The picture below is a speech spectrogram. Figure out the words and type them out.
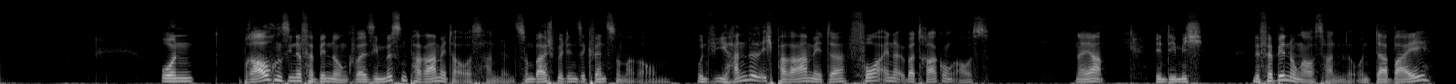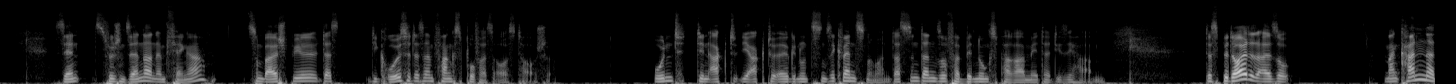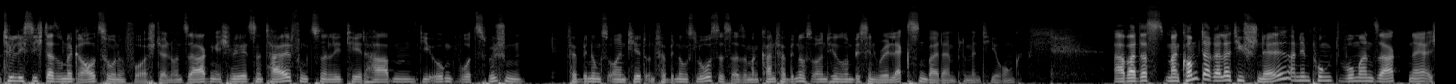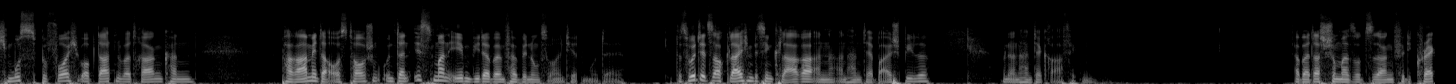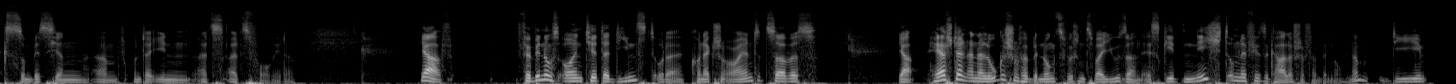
und brauchen Sie eine Verbindung, weil Sie müssen Parameter aushandeln, zum Beispiel den Sequenznummerraum. Und wie handle ich Parameter vor einer Übertragung aus? Naja, indem ich eine Verbindung aushandle und dabei sen zwischen Sender und Empfänger zum Beispiel das, die Größe des Empfangspuffers austausche und den akt die aktuell genutzten Sequenznummern. Das sind dann so Verbindungsparameter, die Sie haben. Das bedeutet also, man kann natürlich sich da so eine Grauzone vorstellen und sagen, ich will jetzt eine Teilfunktionalität haben, die irgendwo zwischen verbindungsorientiert und verbindungslos ist. Also man kann verbindungsorientiert so ein bisschen relaxen bei der Implementierung. Aber das, man kommt da relativ schnell an den Punkt, wo man sagt, naja, ich muss, bevor ich überhaupt Daten übertragen kann, Parameter austauschen und dann ist man eben wieder beim verbindungsorientierten Modell. Das wird jetzt auch gleich ein bisschen klarer an, anhand der Beispiele und anhand der Grafiken. Aber das schon mal sozusagen für die Cracks so ein bisschen ähm, unter Ihnen als, als Vorrede. Ja, verbindungsorientierter Dienst oder Connection-Oriented Service. Ja, Herstellen einer logischen Verbindung zwischen zwei Usern. Es geht nicht um eine physikalische Verbindung. Ne? Die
